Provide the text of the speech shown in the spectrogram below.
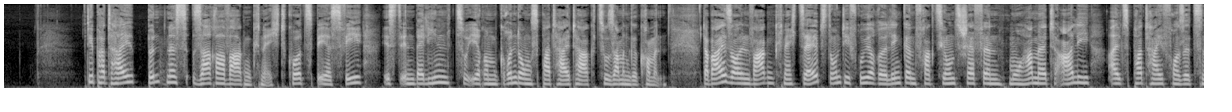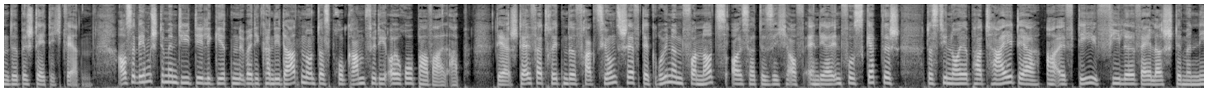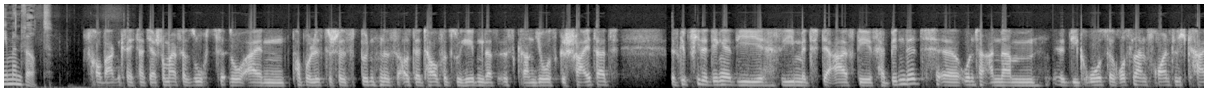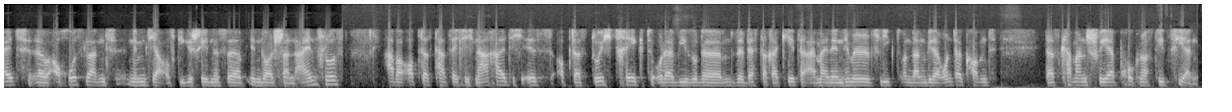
Die Partei Bündnis Sarah Wagenknecht, kurz BSW, ist in Berlin zu ihrem Gründungsparteitag zusammengekommen. Dabei sollen Wagenknecht selbst und die frühere linken Fraktionschefin Mohammed Ali als Parteivorsitzende bestätigt werden. Außerdem stimmen die Delegierten über die Kandidaten und das Programm für die Europawahl ab. Der stellvertretende Fraktionschef der Grünen von Notz äußerte sich auf NDR Info skeptisch, dass die neue Partei der AfD viele viele Wählerstimmen nehmen wird. Frau Wagenknecht hat ja schon mal versucht, so ein populistisches Bündnis aus der Taufe zu heben. Das ist grandios gescheitert. Es gibt viele Dinge, die sie mit der AfD verbindet, äh, unter anderem äh, die große Russlandfreundlichkeit. Äh, auch Russland nimmt ja auf die Geschehnisse in Deutschland Einfluss. Aber ob das tatsächlich nachhaltig ist, ob das durchträgt oder wie so eine Silvesterrakete einmal in den Himmel fliegt und dann wieder runterkommt, das kann man schwer prognostizieren.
